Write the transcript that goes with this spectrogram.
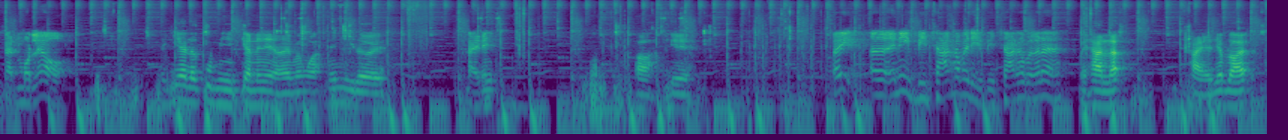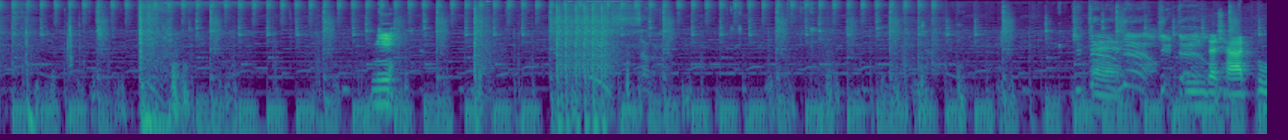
แฟดหมดแล้วไอ้เหี้ยแล้วกูมีกันในเนี่ยอะไรบ้างวะไม่มีเลยไข่ดิอ่าโอเคเฮ้ยเออไอ้นี่บีบชาร์จเข้าไปดิบีบชาร์จเข้าไปก็ได้นะไม่ทันละไข่เรียบร้อย มี a- Get Eh, down now! Get วิ่ง down! จะชาร์จกู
